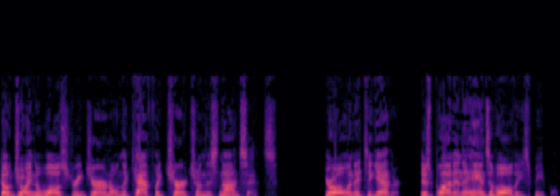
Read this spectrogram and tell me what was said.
Go join the Wall Street Journal and the Catholic Church on this nonsense. You're all in it together. There's blood in the hands of all these people.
